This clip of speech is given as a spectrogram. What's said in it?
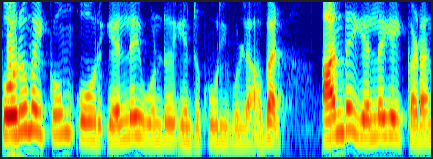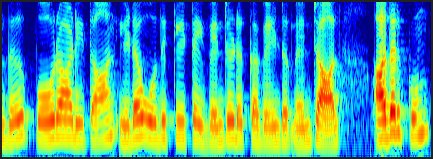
பொறுமைக்கும் ஓர் எல்லை உண்டு என்று கூறியுள்ள அவர் அந்த எல்லையை கடந்து போராடித்தான் இடஒதுக்கீட்டை வென்றெடுக்க வேண்டும் என்றால் அதற்கும்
